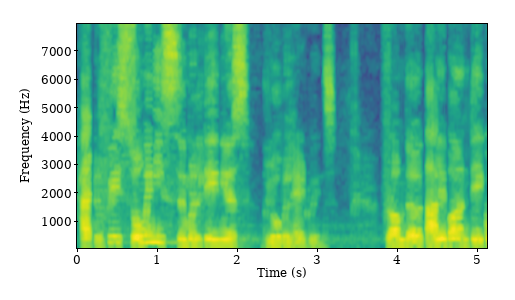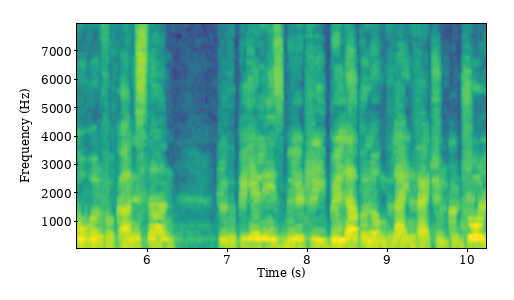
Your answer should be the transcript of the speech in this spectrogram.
had to face so many simultaneous global headwinds. From the Taliban takeover of Afghanistan to the PLA's military build-up along the line of actual control,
